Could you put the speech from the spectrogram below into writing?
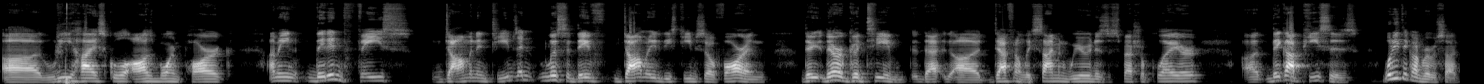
uh, Lee High School, Osbourn Park. I mean, they didn't face dominant teams. And listen, they've dominated these teams so far, and they they're a good team. That uh, definitely Simon Weirin is a special player. Uh, they got pieces. What do you think on Riverside?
